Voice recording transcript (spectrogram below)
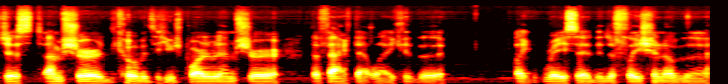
just I'm sure COVID's a huge part of it. I'm sure the fact that like the like Ray said, the deflation of the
